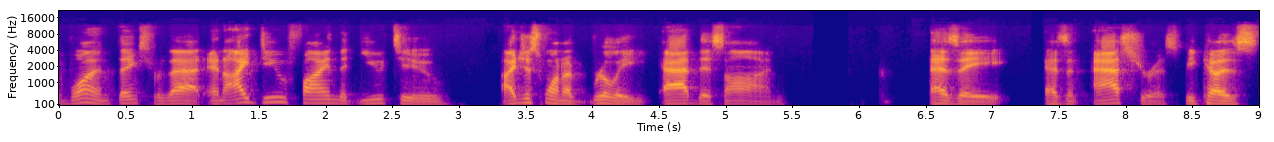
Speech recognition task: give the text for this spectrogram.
one, thanks for that. And I do find that YouTube. I just want to really add this on as a as an asterisk because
